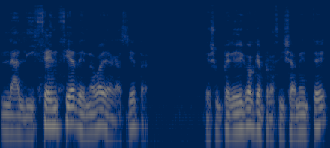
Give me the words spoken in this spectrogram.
la licencia de Novaya Gazeta que es un periódico que precisamente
